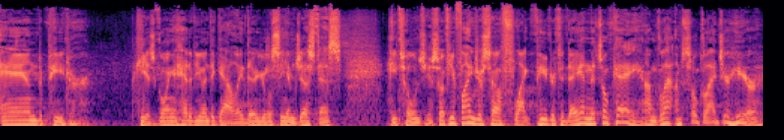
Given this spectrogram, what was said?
and Peter he is going ahead of you into Galilee. There you will see him just as he told you. So if you find yourself like Peter today, and it's okay, I'm glad, I'm so glad you're here.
